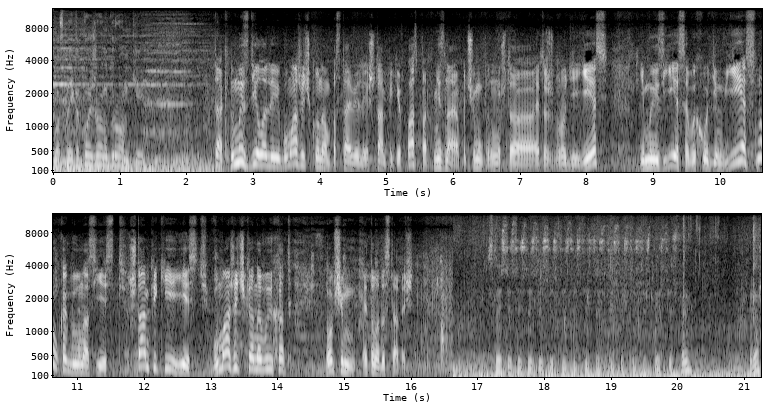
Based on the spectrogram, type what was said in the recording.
Господи, какой же он громкий. Так, ну мы сделали бумажечку, нам поставили штампики в паспорт. Не знаю почему, потому что это же вроде ЕС. И мы из ЕС выходим в ЕС. Ну, как бы у нас есть штампики, есть бумажечка на выход. В общем, этого достаточно. Стой, стой, стой, стой, стой, стой, стой, стой, стой, стой, стой, стой, стой, стой, стой, стой. Берешь?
